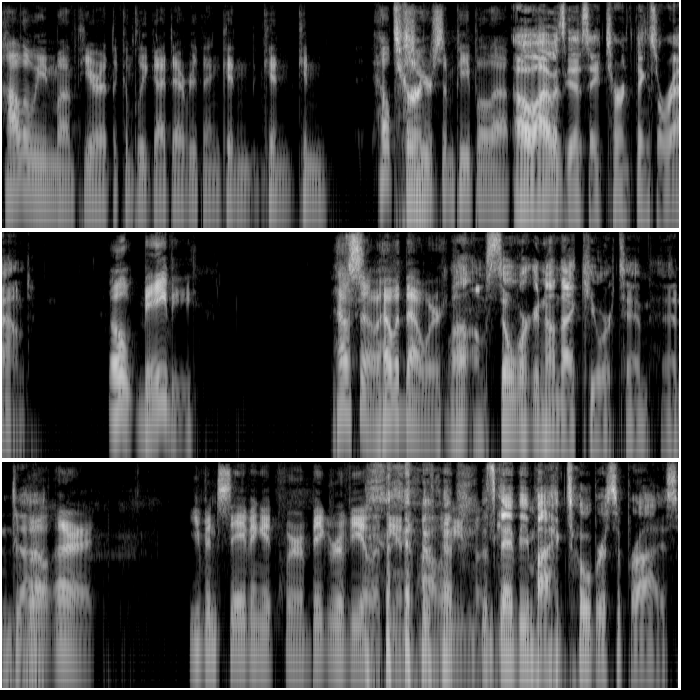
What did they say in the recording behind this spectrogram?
Halloween month here at the Complete Guide to Everything can can can help Turn- cheer some people up. Oh, I was going to say turn things around. oh, maybe. How so? How would that work? Well, I'm still working on that cure, Tim. And uh, well, all right. You've been saving it for a big reveal at the end of Halloween month. going to be my October surprise.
